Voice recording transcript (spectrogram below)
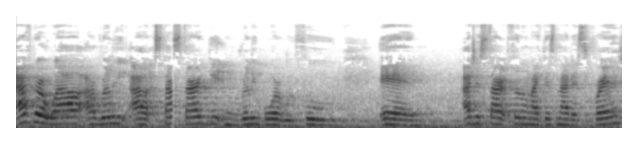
after a while, I really, I start getting really bored with food and I just start feeling like it's not as fresh.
